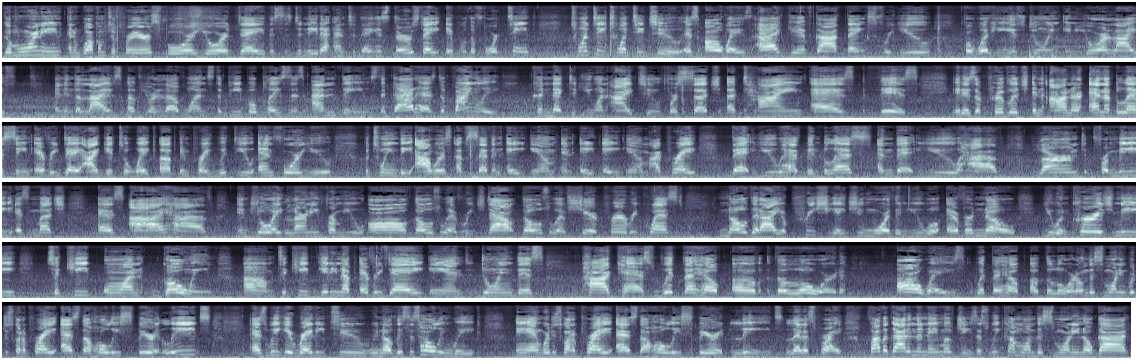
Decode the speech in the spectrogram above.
Good morning and welcome to Prayers for Your Day. This is Danita and today is Thursday, April the 14th, 2022. As always, I give God thanks for you, for what He is doing in your life and in the lives of your loved ones, the people, places, and things that God has divinely connected you and I to for such a time as this. It is a privilege, an honor, and a blessing every day I get to wake up and pray with you and for you between the hours of 7 a.m. and 8 a.m. I pray that you have been blessed and that you have learned from me as much as I have enjoyed learning from you all, those who have reached out, those who have shared prayer requests Know that I appreciate you more than you will ever know. You encourage me to keep on going, um, to keep getting up every day and doing this podcast with the help of the Lord. Always with the help of the Lord. On this morning, we're just going to pray as the Holy Spirit leads as we get ready to, we know this is Holy Week, and we're just going to pray as the Holy Spirit leads. Let us pray. Father God, in the name of Jesus, we come on this morning, oh God,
